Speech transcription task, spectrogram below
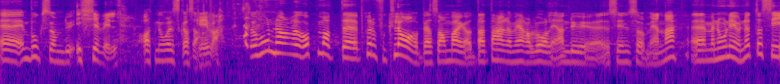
Uh, en bok som du ikke vil at noen skal skrive. Så hun har åpenbart eh, prøvd å forklare Per Sandberg at dette her er mer alvorlig enn du eh, synes å mene. Eh, men hun er jo nødt til å si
